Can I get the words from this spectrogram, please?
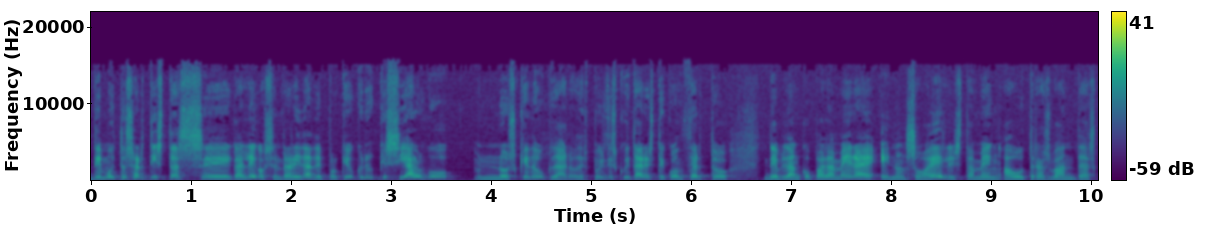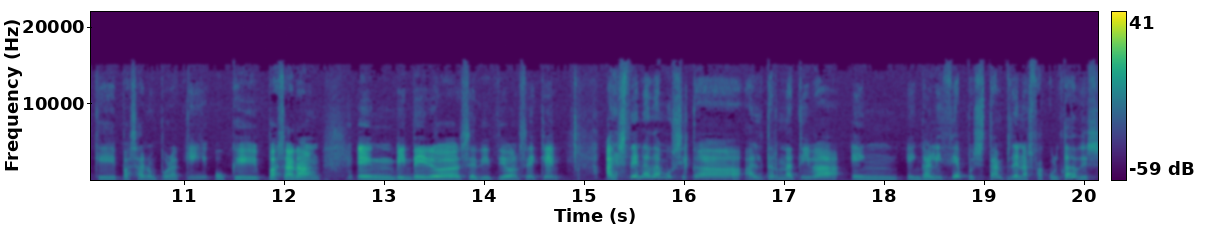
de moitos artistas eh, galegos en realidade, porque eu creo que si algo nos quedou claro, despois de escoitar este concerto de Blanco Palamera, e non só a eles, tamén a outras bandas que pasaron por aquí, ou que pasarán en vindeiras edicións, é que a escena da música alternativa en, en Galicia pois está en plenas facultades.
